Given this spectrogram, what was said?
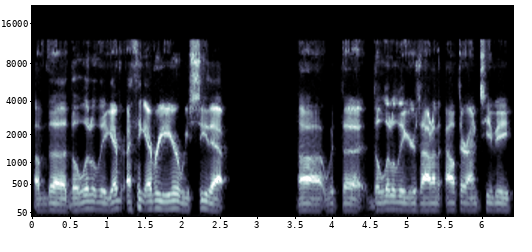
of the the little league every, i think every year we see that uh, with the the little leaguers out on, out there on TV.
